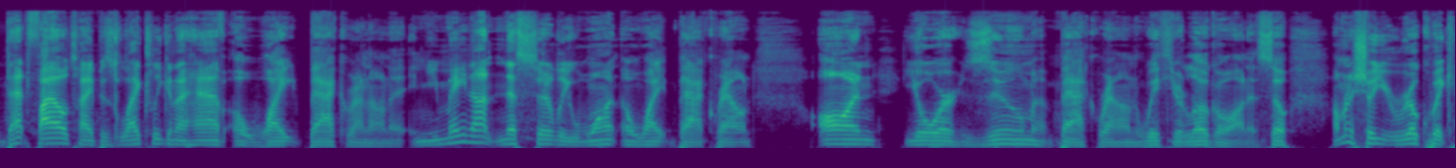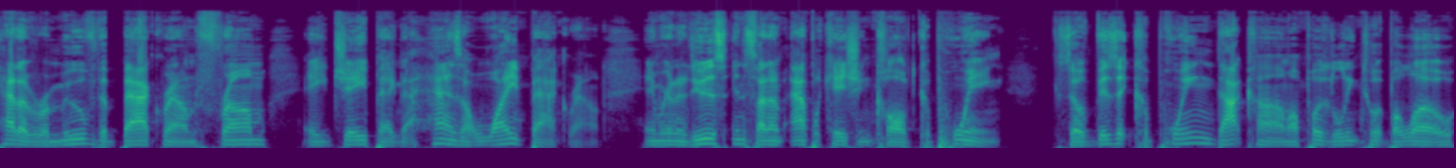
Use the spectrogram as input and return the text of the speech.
that file type is likely going to have a white background on it. And you may not necessarily want a white background on your Zoom background with your logo on it. So I'm going to show you real quick how to remove the background from a JPEG that has a white background. And we're going to do this inside an application called Kapwing. So visit kapwing.com. I'll put a link to it below.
